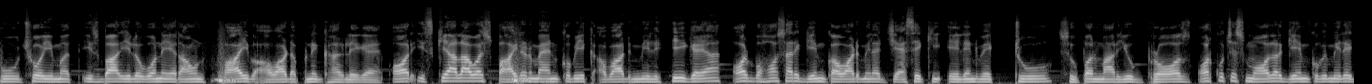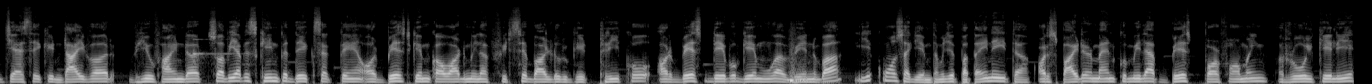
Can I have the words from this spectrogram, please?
पूछो ही मत। इस बार ये लोगों ने अराउंड फाइव अवार्ड अपने घर ले गए। और इसके अलावा स्पाइडर मैन को भी एक अवार्ड मिल ही गया। और बहुत सारे गेम को अवार्ड मिला जैसे की Alan Wake two Super Mario Bros और कुछ स्मॉलर गेम को भी मिले, जैसे कि डाइवर व्यू फाइंडर सो अभी आप स्क्रीन पे देख सकते हैं और बेस्ट गेम का अवार्ड मिला फिर से बाल्डूर गेट थ्री को और बेस्ट डेबो गेम हुआ वेनबा ये कौन सा गेम था? मुझे पता ही नहीं था। और स्पाइडर मैन को मिला बेस्ट परफॉर्मिंग रोल के लिए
